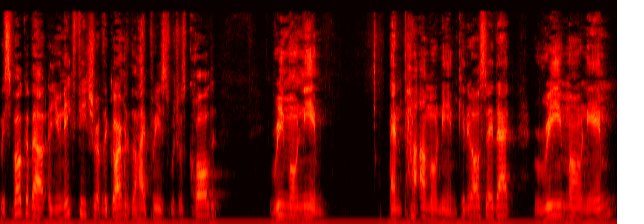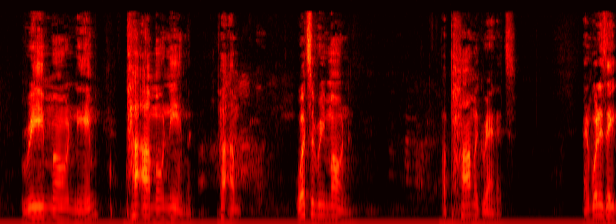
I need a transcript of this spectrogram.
We spoke about a unique feature of the garment of the high priest, which was called Rimonim and Pa'amonim. Can you all say that? Rimonim, Rimonim, Pa'amonim. Pa'am- What's a rimon? A pomegranate. And what is a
